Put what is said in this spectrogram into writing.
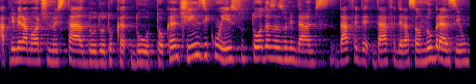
A primeira morte no estado do, do Tocantins, e com isso, todas as unidades da, da federação no Brasil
